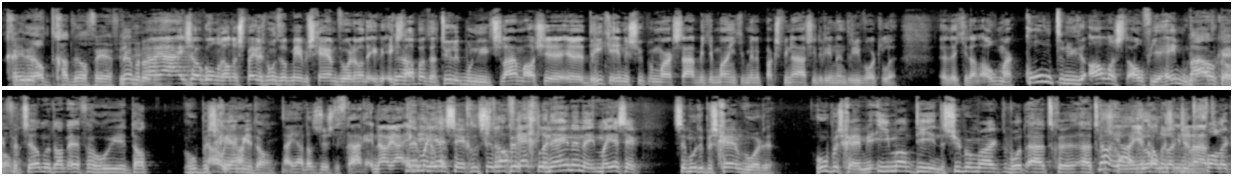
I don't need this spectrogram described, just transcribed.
geweld gaat wel ver. vind ik. Nou ja, hij is ook onder andere spelers moeten wat meer beschermd worden. Want ik, ik Ja. snap het, natuurlijk moet je niet slaan. Maar als je eh, drie keer in de supermarkt staat met je mandje met een pak spinazie erin en drie wortelen. eh, dat je dan ook maar continu alles over je heen moet Maar laten oké, komen. vertel me dan even hoe je dat... Hoe bescherm Nou ja, je dan? Nou ja, dat is dus de vraag. Nou ja, ik Nee, denk maar dat jij het zegt, ze moeten, strafrechtelijk... nee, nee, nee, maar jij zegt, ze moeten beschermd worden. Hoe bescherm je iemand die in de supermarkt wordt uitge, uitgescholden... Nou ja, je kan dus omdat je inderdaad- toevallig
